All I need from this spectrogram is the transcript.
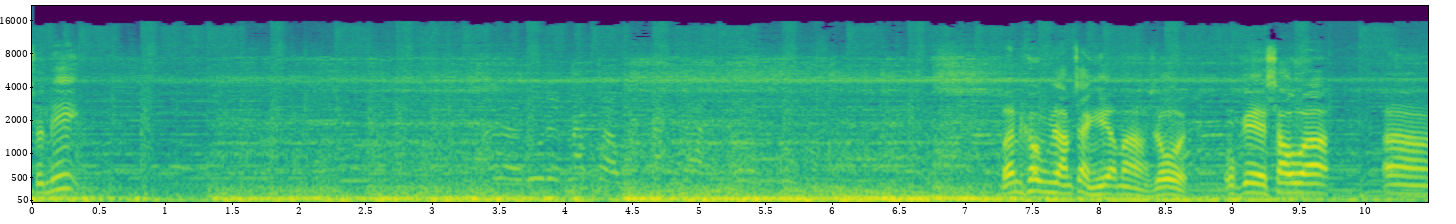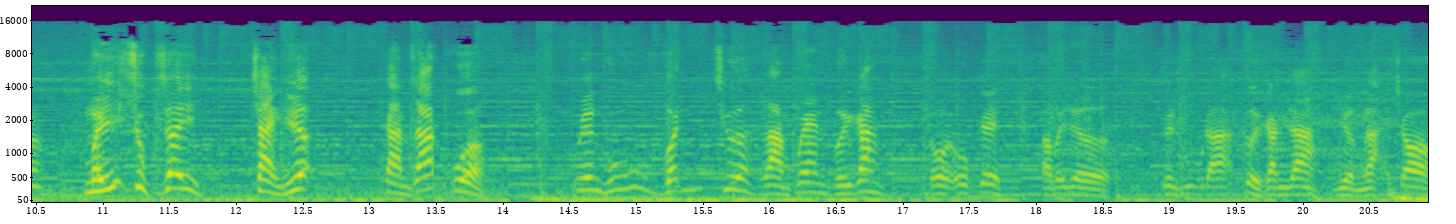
Chuẩn bị. Vân không dám trải nghiệm à? Rồi, ok sau uh, uh, mấy chục giây trải nghiệm cảm giác của Uyên Vũ vẫn chưa làm quen với găng. Rồi ok. Và bây giờ Uyên Vũ đã cởi găng ra nhường lại cho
